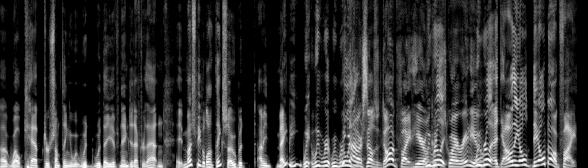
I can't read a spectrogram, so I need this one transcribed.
uh, well kept or something? Would would they have named it after that? And uh, most people don't think so, but I mean, maybe we we we We really got ourselves a dog fight here We on really- Squire Radio. we really oh the old the old dog fight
